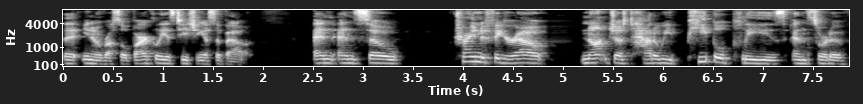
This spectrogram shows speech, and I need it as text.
that you know Russell Barkley is teaching us about. And and so trying to figure out not just how do we people please and sort of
